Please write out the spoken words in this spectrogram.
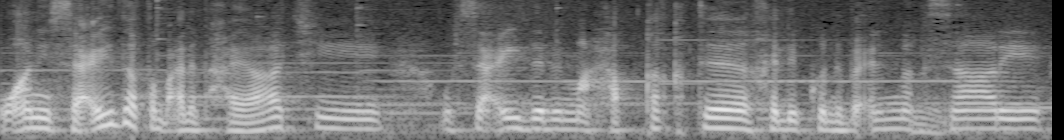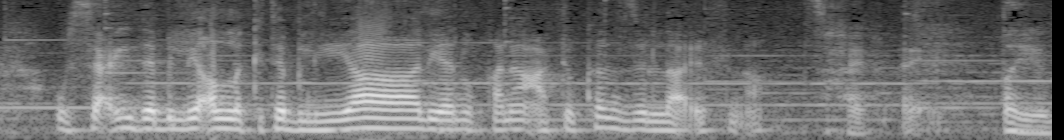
وأني سعيدة طبعا بحياتي وسعيدة بما حققته خلي يكون بعلمك ساري وسعيدة باللي الله كتب لي إياه لأن القناعه كنز لا يفنى صحيح. أي. طيب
